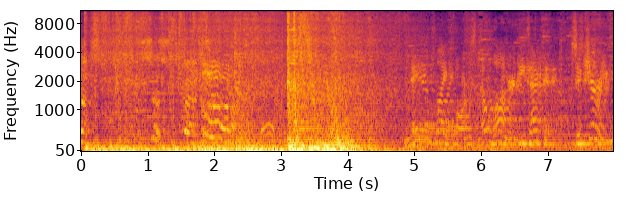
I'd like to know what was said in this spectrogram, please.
Just suspend. Native life forms no longer detected. Securing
